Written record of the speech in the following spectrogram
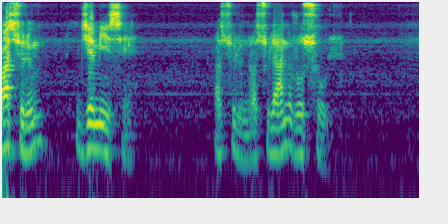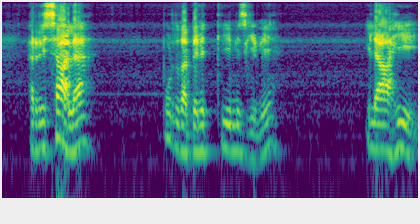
rasulün cemisi. Rasulün, rasulan, rusul. Er-risale, burada da belirttiğimiz gibi ilahi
